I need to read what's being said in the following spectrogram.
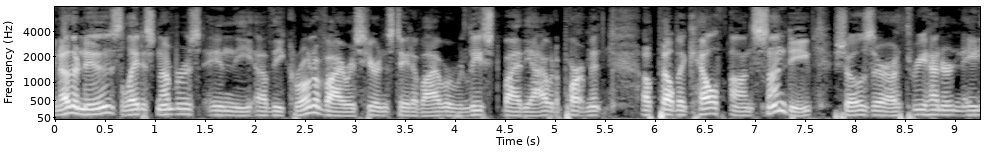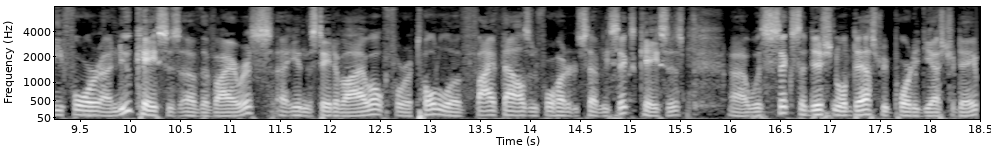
In other news, the latest numbers in the of the coronavirus here in the state of Iowa released by the Iowa Department of Public Health on Sunday shows there are 384 uh, new cases of the virus uh, in the state of Iowa for a total of 5,476 cases uh, with six additional deaths reported yesterday.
